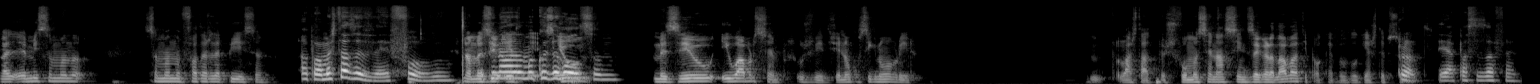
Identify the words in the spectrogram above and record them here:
A mim só mandam, só mandam fotos da pizza. Ah pá, mas estás a ver, fogo. Não, mas eu, Afinal é eu- uma coisa eu- wholesome. Mas eu, eu abro sempre os vídeos, eu não consigo não abrir. Lá está, depois se for uma cena assim desagradável, tipo, ok, vou bloquear esta pessoa. Pronto, yeah, passas à frente.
